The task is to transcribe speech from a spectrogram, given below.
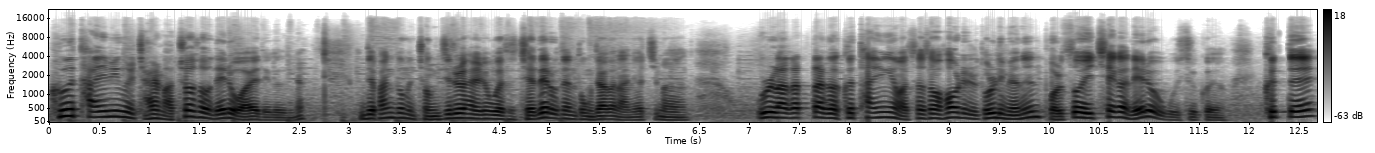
그 타이밍을 잘 맞춰서 내려와야 되거든요. 근데 방금은 정지를 하려고 해서 제대로 된 동작은 아니었지만 올라갔다가 그 타이밍에 맞춰서 허리를 돌리면은 벌써 이 체가 내려오고 있을 거예요. 그때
